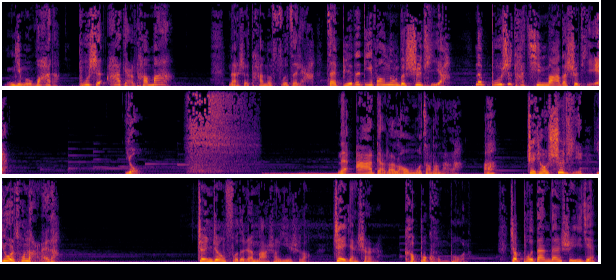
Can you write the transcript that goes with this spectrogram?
你们挖的不是阿点他妈，那是他们父子俩在别的地方弄的尸体呀，那不是他亲妈的尸体。”哟，那阿点的老母葬到哪儿了？啊，这条尸体又是从哪儿来的？镇政府的人马上意识到这件事儿啊，可不恐怖了。这不单单是一件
